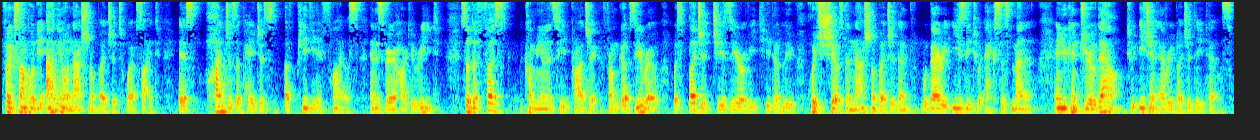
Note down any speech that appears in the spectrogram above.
For example, the annual national budget website is hundreds of pages of PDF files and it's very hard to read. So the first community project from GovZero was Budget G0VTW, which shows the national budget in a very easy to access manner, and you can drill down to each and every budget details.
